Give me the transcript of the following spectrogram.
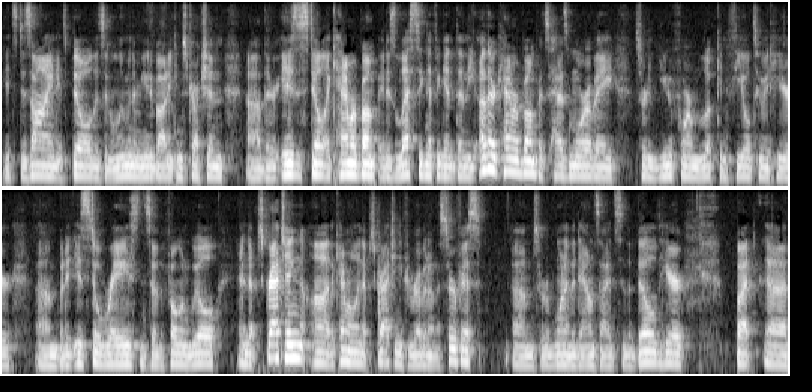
its design, its build. It's an aluminum unibody construction. Uh, there is still a camera bump. It is less significant than the other camera bump. It has more of a sort of uniform look and feel to it here, um, but it is still raised, and so the phone will end up scratching. Uh, the camera will end up scratching if you rub it on a surface um, sort of one of the downsides to the build here. But uh,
